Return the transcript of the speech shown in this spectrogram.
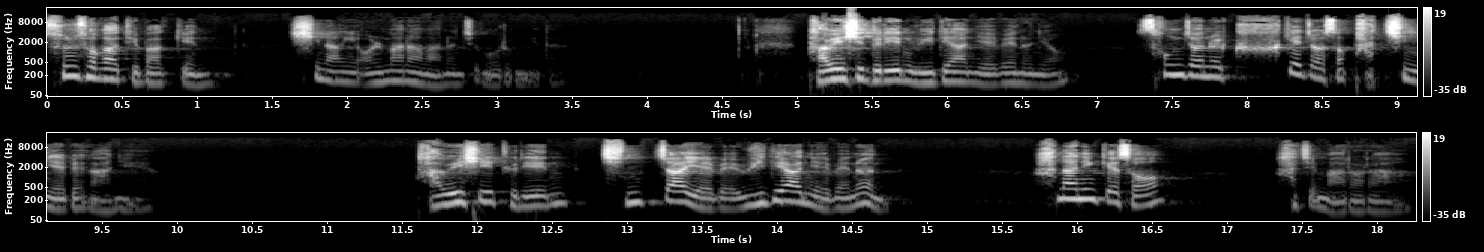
순서가 뒤바뀐 신앙이 얼마나 많은지 모릅니다. 다윗이 드린 위대한 예배는요, 성전을 크게 져서 바친 예배가 아니에요. 다윗이 드린 진짜 예배, 위대한 예배는 하나님께서 하지 말아라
